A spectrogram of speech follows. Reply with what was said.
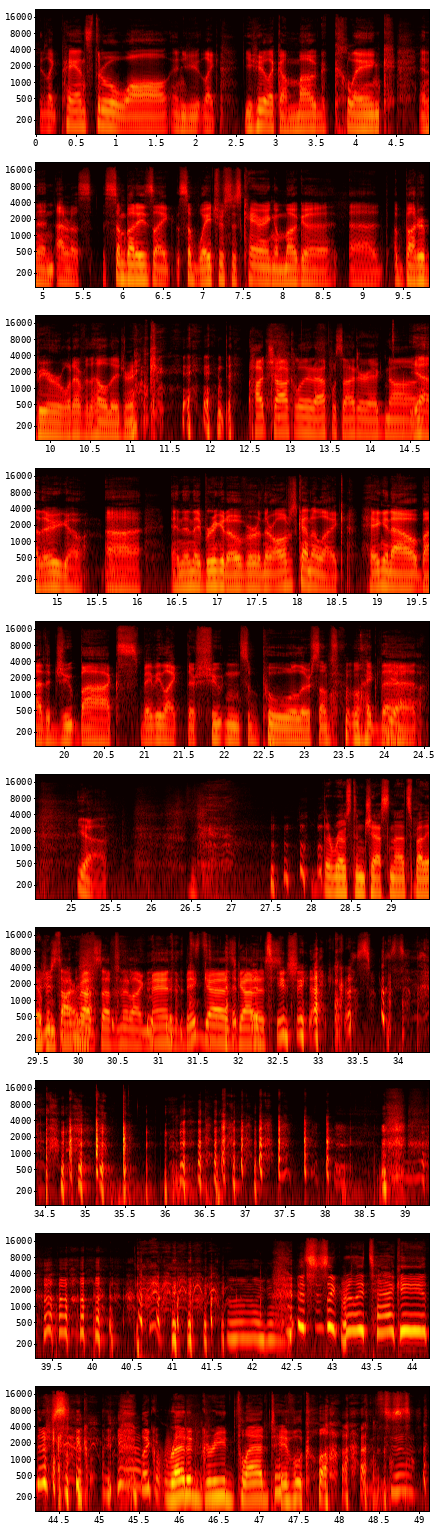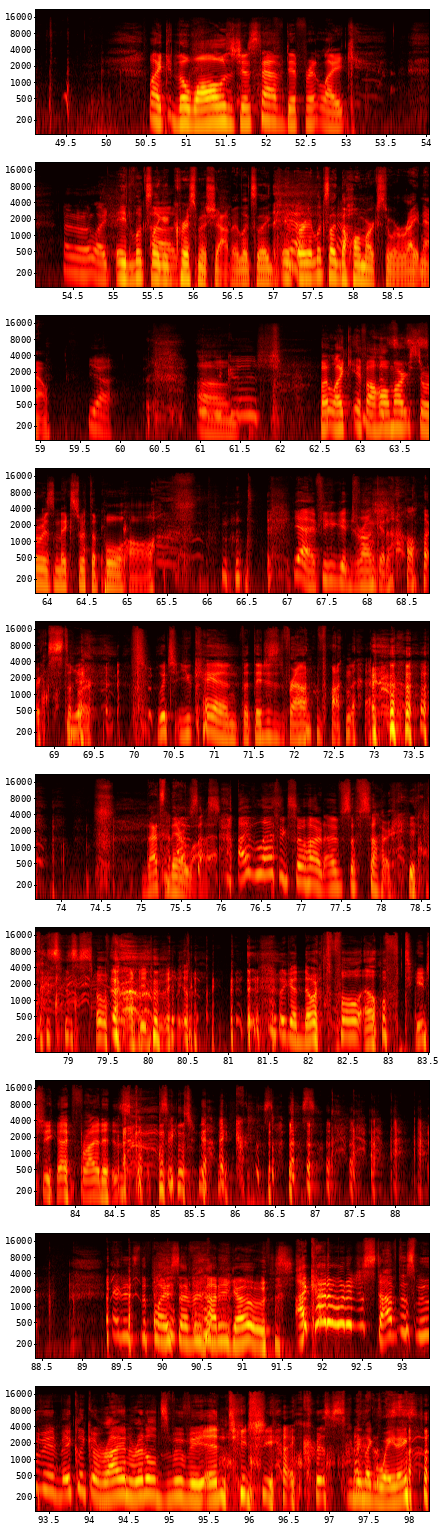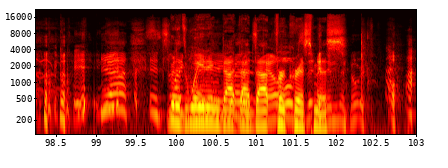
it like pans through a wall and you like you hear like a mug clink and then I don't know somebody's like some waitress is carrying a mug of uh, a butter beer or whatever the hell they drink. and, Hot chocolate, apple cider, eggnog. yeah, there you go. Uh, and then they bring it over, and they're all just kind of like hanging out by the jukebox. Maybe like they're shooting some pool or something like that. yeah. Yeah. They're roasting chestnuts by the They're open just fire. talking about stuff, and they're like, "Man, the big guys got At us." TGI Christmas. Oh my god. It's just like really tacky, and there's like like red and green plaid tablecloths. Like the walls just have different like. I don't know, like It looks like Uh, a Christmas shop. It looks like, it, yeah, or it looks like the Hallmark store right now. yeah. Oh Um, my gosh. But like if a Hallmark store was mixed with a pool hall. Yeah, if you could get drunk at a Hallmark store, which you can, but they just frown upon that. That's their I'm, so- loss. I'm laughing so hard. I'm so sorry. This is so funny to me. like a North Pole elf TGI Fridays called TGI Christmas. and it's the place everybody goes. I kind of want to just stop this movie and make like a Ryan Reynolds movie in TGI Christmas. You mean like waiting? Yeah, it's But like it's waiting dot, dot, dot for Christmas. in the North Pole.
